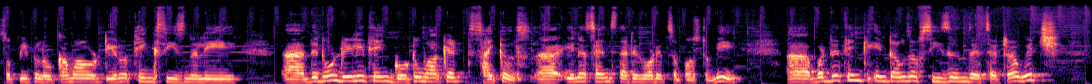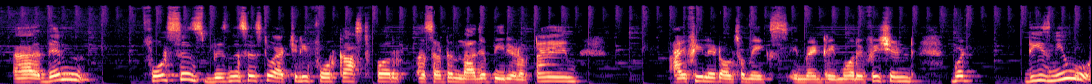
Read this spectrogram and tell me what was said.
So people who come out you know think seasonally uh, they don't really think go to market cycles uh, in a sense that is what it's supposed to be uh, but they think in terms of seasons etc which uh, then forces businesses to actually forecast for a certain larger period of time I feel it also makes inventory more efficient. But these new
